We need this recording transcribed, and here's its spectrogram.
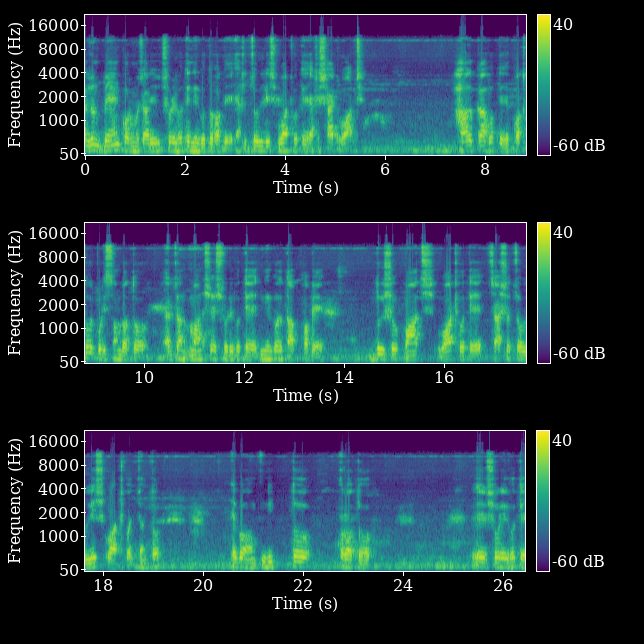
একজন ব্যাংক কর্মচারী শরীর হতে নির্গত হবে একশো চল্লিশ ওয়াট হতে একশো ষাট ওয়াট। হালকা হতে কঠোর পরিশ্রমরত একজন মানুষের শরীর হতে নির্গত তাপ হবে দুইশো পাঁচ ওয়াট হতে চারশো চল্লিশ ওয়াট পর্যন্ত। এবং নিত্যরত এর শরীর হতে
